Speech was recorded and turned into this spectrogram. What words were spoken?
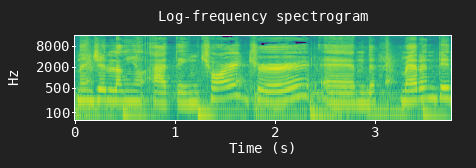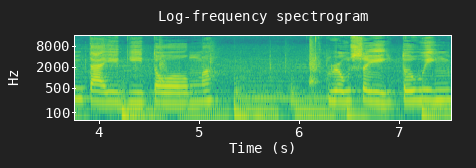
nandyan lang yung ating charger and meron din tayo ditong rosary. Tuwing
